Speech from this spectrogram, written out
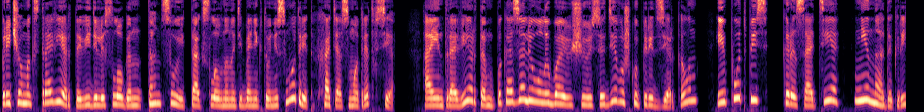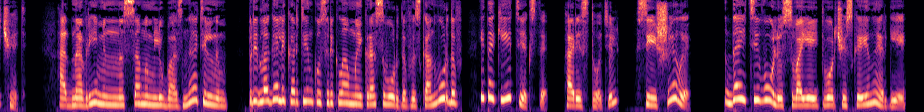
причем экстраверты видели слоган «Танцуй так, словно на тебя никто не смотрит», хотя смотрят все. А интровертам показали улыбающуюся девушку перед зеркалом и подпись «Красоте не надо кричать». Одновременно с самым любознательным предлагали картинку с рекламой кроссвордов и сканвордов и такие тексты. Аристотель, Сейшелы. Дайте волю своей творческой энергии,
